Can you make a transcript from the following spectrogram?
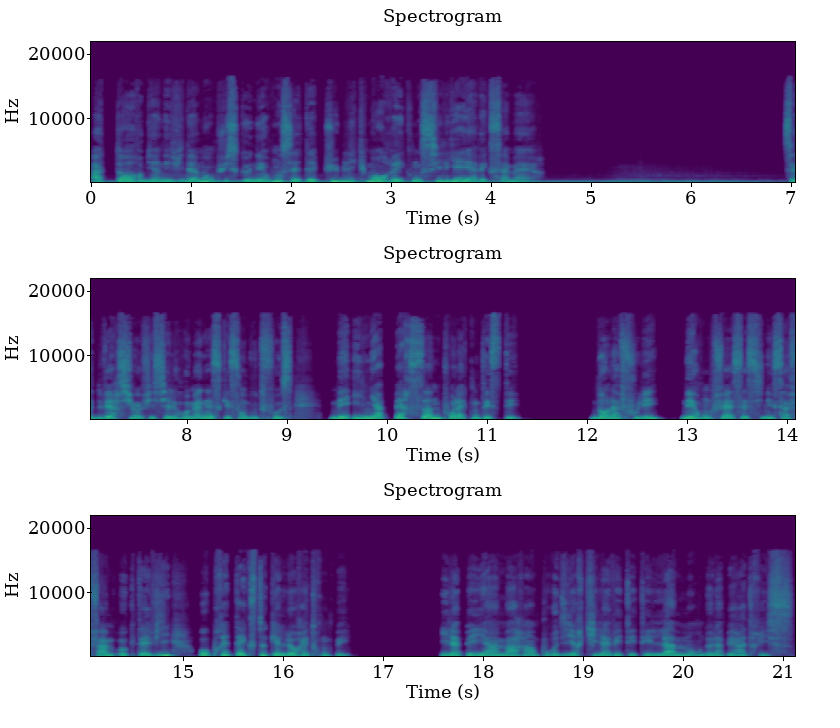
À tort, bien évidemment, puisque Néron s'était publiquement réconcilié avec sa mère. Cette version officielle romanesque est sans doute fausse, mais il n'y a personne pour la contester. Dans la foulée, Néron fait assassiner sa femme Octavie au prétexte qu'elle l'aurait trompé. Il a payé un marin pour dire qu'il avait été l'amant de l'impératrice.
